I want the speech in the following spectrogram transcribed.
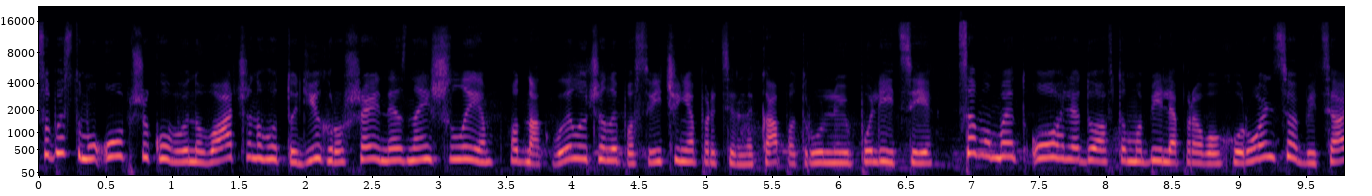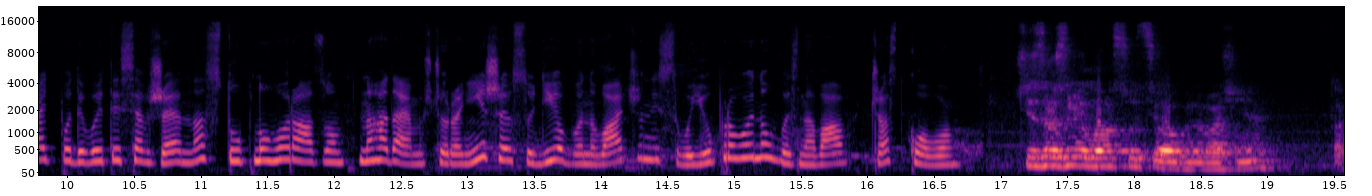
Особистому обшуку обвинуваченого тоді грошей не знайшли, однак вилучили посвідчення працівника патрульної поліції. За момент огляду автомобіля правоохоронця обіцяють подивитися вже наступного разу. Нагадаємо, що раніше в суді обвинувачений свою провину визнавав частково. Чи зрозуміло вам суть цього обвинувачення? Так,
